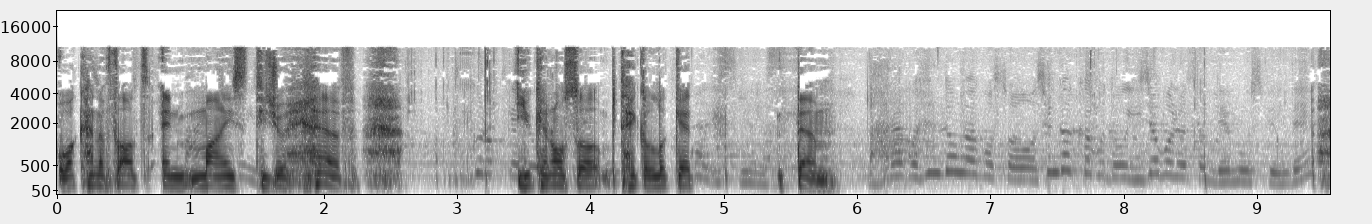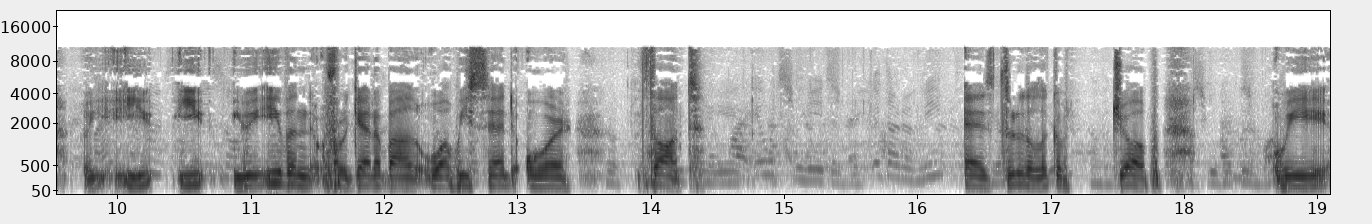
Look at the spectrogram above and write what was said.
what kind of thoughts and minds did you have you can also take a look at them. You, you, you even forget about what we said or thought. As through the look of Job, we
